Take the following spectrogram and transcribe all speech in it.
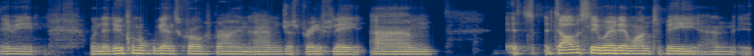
maybe when they do come up against Crokes, Brian, um, just briefly, um, it's it's obviously where they want to be, and it,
